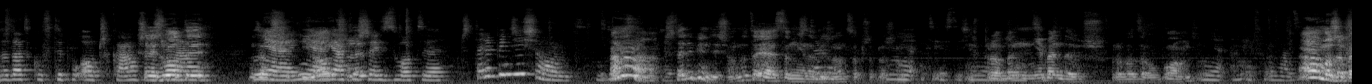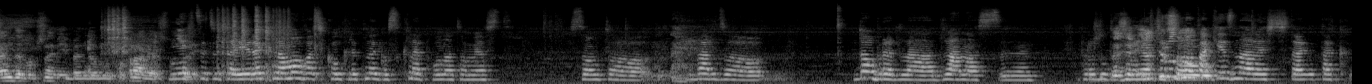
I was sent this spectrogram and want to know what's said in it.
dodatków typu oczka. 6 zł. Za Nie, 3 nie, jakie czy- 6 zł? 4,50. A, 4,50. No to ja jestem nie na bieżąco, przepraszam. Nie, ty jesteś Nie, wpro- nie będę już wprowadzał błąd. Nie, nie wprowadzę. A może będę, bo przynajmniej będą mnie poprawiać tutaj. Nie chcę tutaj reklamować konkretnego sklepu, natomiast są to bardzo dobre dla, dla nas y, produkty. I trudno są- takie znaleźć, tak, tak,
